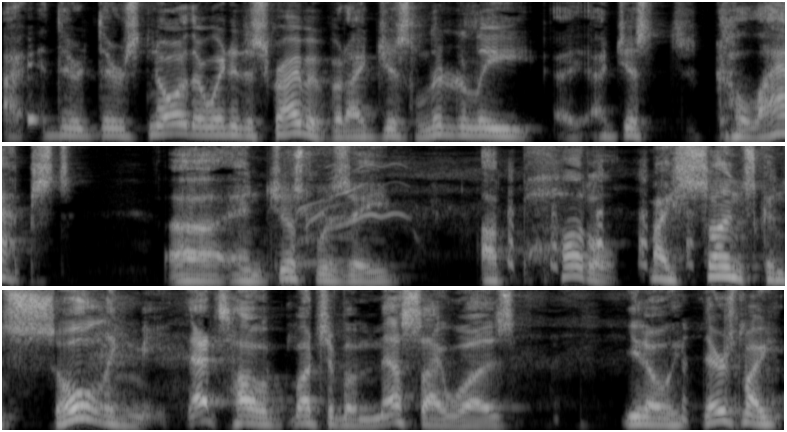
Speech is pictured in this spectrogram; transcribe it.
I, there, there's no other way to describe it, but I just literally, I- I just collapsed uh, and just was a, a puddle. My son's consoling me. That's how much of a mess I was. You know, there's my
